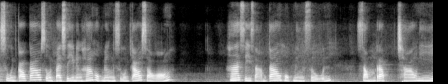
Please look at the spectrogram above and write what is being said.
0990841561 092 5439610 สำหรับเช้านี้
